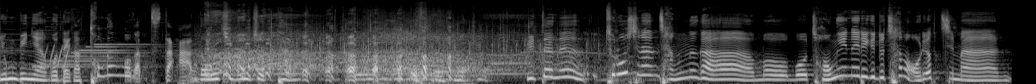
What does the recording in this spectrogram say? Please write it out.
용빈이하고 내가 통한 것 같다. 너무 기분이 좋다. 일단은 트롯이라는 장르가 뭐, 뭐 정의 내리기도 참 어렵지만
